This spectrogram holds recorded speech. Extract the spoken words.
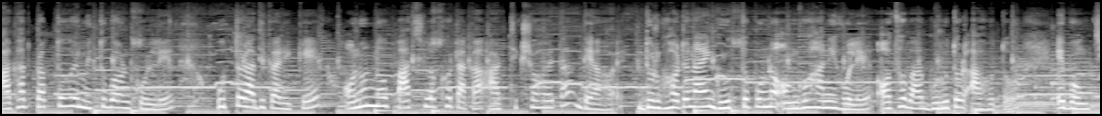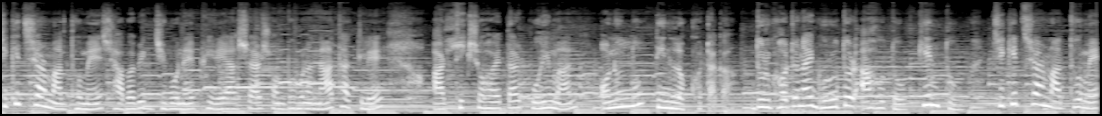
আঘাতপ্রাপ্ত হয়ে মৃত্যুবরণ করলে উত্তরাধিকারীকে অনন্য পাঁচ লক্ষ টাকা আর্থিক সহায়তা দেয়া হয়। দুর্ঘটনায় গুরুত্বপূর্ণ অঙ্গহানি হলে অথবা গুরুতর আহত এবং চিকিৎসার মাধ্যমে স্বাভাবিক জীবনে ফিরে আসার সম্ভাবনা না থাকলে আর্থিক সহায়তার পরিমাণ অনন্য তিন লক্ষ টাকা। দুর্ঘটনায় গুরুতর আহত কিন্তু চিকিৎসার মাধ্যমে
